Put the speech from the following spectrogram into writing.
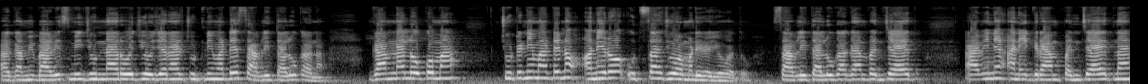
આગામી બાવીસમી જૂનના રોજ યોજાનાર ચૂંટણી માટે સાવલી તાલુકાના ગામના લોકોમાં ચૂંટણી માટેનો અનેરો ઉત્સાહ જોવા મળી રહ્યો હતો. સાવલી તાલુકા ગ્રામ પંચાયત આવીને અને ગ્રામ પંચાયતના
